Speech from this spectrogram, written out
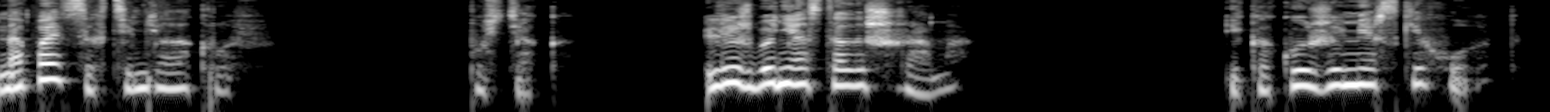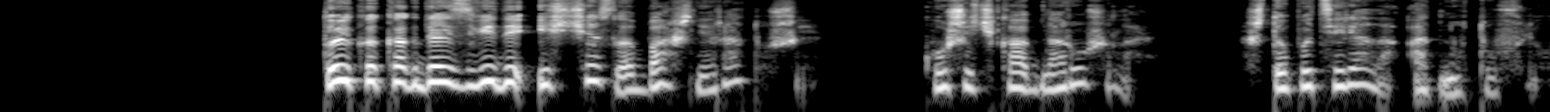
На пальцах темнела кровь. Пустяк. Лишь бы не осталось шрама. И какой же мерзкий холод. Только когда из вида исчезла башня ратуши, кошечка обнаружила, что потеряла одну туфлю.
